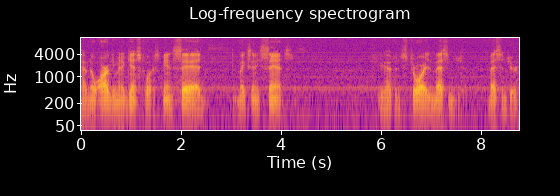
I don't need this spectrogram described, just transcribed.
Have no argument against what's being said. That makes any sense. So you have to destroy the messenger messenger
